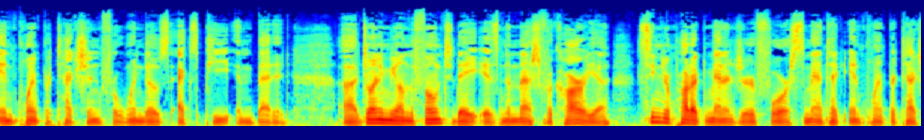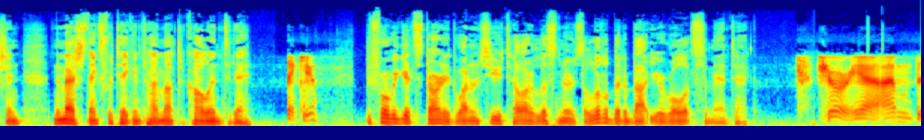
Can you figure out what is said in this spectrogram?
Endpoint Protection for Windows XP Embedded. Uh, joining me on the phone today is Nimesh Vakharia, Senior Product Manager for Symantec Endpoint Protection. Nimesh, thanks for taking time out to call in today. Before we get started, why don't you tell our listeners a little bit about your role at Symantec? Sure, yeah. I'm the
